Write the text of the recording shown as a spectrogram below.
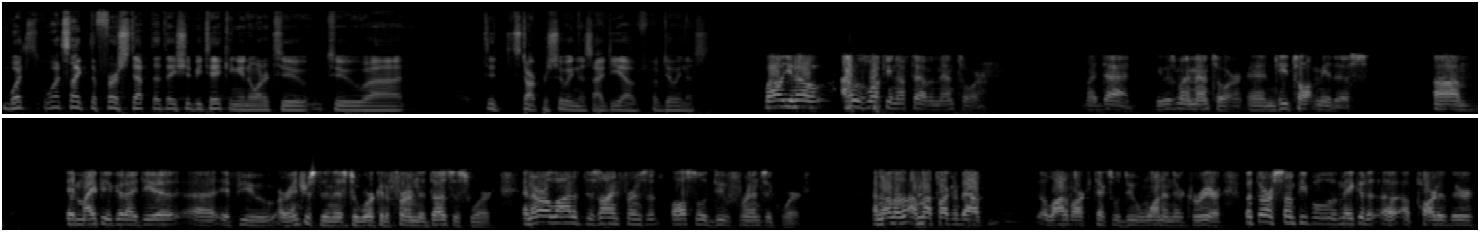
what's what's like the first step that they should be taking in order to to uh, to start pursuing this idea of of doing this? Well, you know, I was lucky enough to have a mentor. My dad, he was my mentor, and he taught me this. Um, it might be a good idea uh, if you are interested in this to work at a firm that does this work. And there are a lot of design firms that also do forensic work. And I'm not, talking about a lot of architects will do one in their career, but there are some people who make it a, a part of their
